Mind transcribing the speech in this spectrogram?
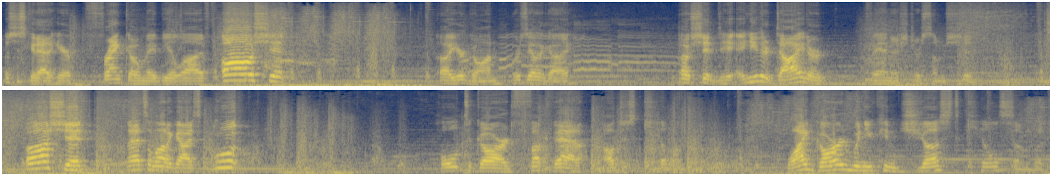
Let's just get out of here. Franco may be alive. Oh, shit! Oh, you're gone. Where's the other guy? Oh, shit. He either died or vanished or some shit. Oh, shit! That's a lot of guys. Ooh! Hold to guard. Fuck that. I'll just kill him. Why guard when you can just kill somebody?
